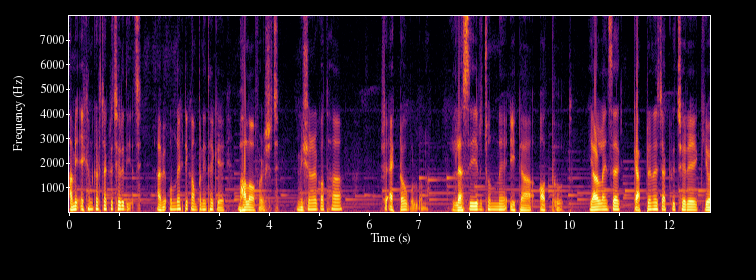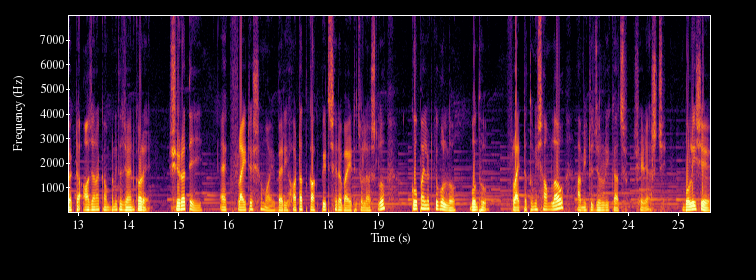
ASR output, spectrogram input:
আমি এখানকার চাকরি ছেড়ে দিয়েছি। আমি অন্য একটি কোম্পানি থেকে ভালো অফার এসেছে। মিশনের কথা সে একটাও বলল না। ল্যাসির জন্য এটা অদ্ভুত। এয়ারলাইন্সের ক্যাপ্টেনের চাকরি ছেড়ে কেউ একটা অজানা কোম্পানিতে জয়েন করে? সে রাতেই এক ফ্লাইটের সময় ব্যারি হঠাৎ ককপিট ছেড়ে বাইরে চলে আসলো। কো পাইলটকে বলল, বন্ধু ফ্লাইটটা তুমি সামলাও, আমি একটু জরুরি কাজ সেরে আসছি। বলেই সে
